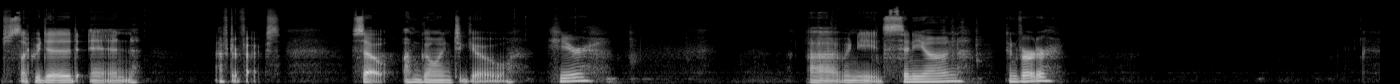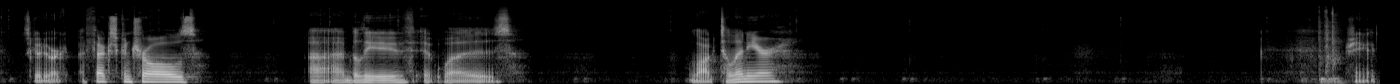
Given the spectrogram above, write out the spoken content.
just like we did in After Effects. So I'm going to go here. Uh, we need Cineon converter. Let's go to our effects controls. Uh, I believe it was log to linear. Take it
